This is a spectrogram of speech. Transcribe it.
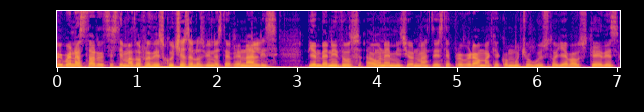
Muy buenas tardes, estimados redescuchas de los bienes terrenales. Bienvenidos a una emisión más de este programa que con mucho gusto lleva a ustedes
